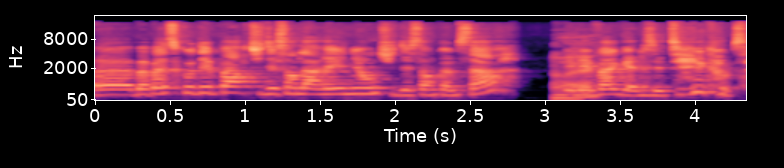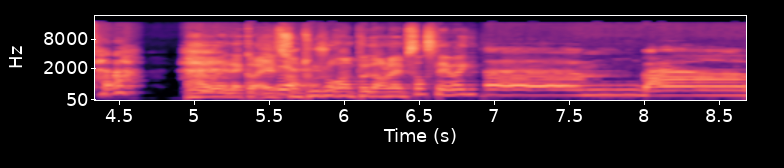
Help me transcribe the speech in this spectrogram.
Bah parce qu'au départ, tu descends de la Réunion, tu descends comme ça. Et les vagues, elles étaient comme ça. Ah ouais, d'accord. Elles Et, sont toujours un peu dans le même sens, les vagues Euh, bah,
